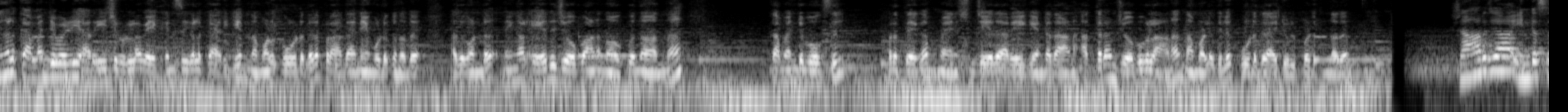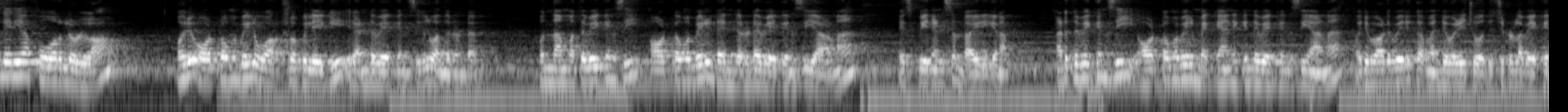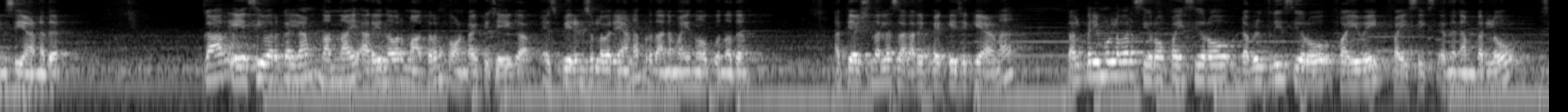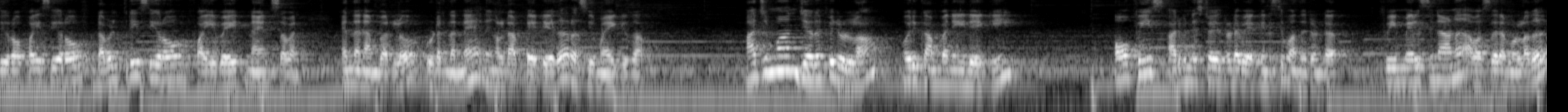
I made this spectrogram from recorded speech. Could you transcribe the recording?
നിങ്ങൾ കമന്റ് വഴി അറിയിച്ചിട്ടുള്ള വേക്കൻസികൾക്കായിരിക്കും നമ്മൾ കൂടുതൽ പ്രാധാന്യം കൊടുക്കുന്നത്. അതുകൊണ്ട് നിങ്ങൾ ഏത് ജോബാണ് നോക്കുന്നതെന്ന് കമന്റ് ബോക്സിൽ പ്രത്യേകം മെൻഷൻ ചെയ്ത് അറിയിക്കേണ്ടതാണ്. അത്തരം ജോബുകളാണ് നമ്മൾ ഇതിൽ കൂടുതലായിട്ട് ഉൾപ്പെടുത്തുന്നത്. ഷാർജ ഇൻഡസ്ട്രിയൽ ഏരിയ ഫോറിലുള്ള ഒരു ഓട്ടോമൊബൈൽ വർക്ക്ഷോപ്പിലേക്ക് രണ്ട് വേക്കൻസികൾ വന്നിട്ടുണ്ട്. ഒന്നാമത്തെ വേക്കൻസി ഓട്ടോമൊബൈൽ ഡെൻഡറുടെ വേക്കൻസിയാണ്. എക്സ്പീരിയൻസ് ഉണ്ടായിരിക്കണം. അടുത്ത വേക്കൻസി ഓട്ടോമൊബൈൽ മെക്കാനിക്കിന്റെ വേക്കൻസിയാണ് ഒരുപാട് പേര് കമന്റ് വഴി ചോദിച്ചിട്ടുള്ള വേക്കൻസിയാണിത് കാർ എ സി വർക്കെല്ലാം നന്നായി അറിയുന്നവർ മാത്രം കോൺടാക്റ്റ് ചെയ്യുക. എക്സ്പീരിയൻസ് ഉള്ളവരെയാണ് പ്രധാനമായും നോക്കുന്നത്. അത്യാവശ്യം നല്ല സാലറി പാക്കേജ് ഒക്കെയാണ്. താല്പര്യമുള്ളവർ zero five zero double three zero five eight five six എന്ന നമ്പറിലോ zero five zero double three zero five eight nine seven എന്ന നമ്പറിലോ ഉടൻ തന്നെ നിങ്ങളുടെ അപ്ഡേറ്റ് ചെയ്ത് റെസ്യൂം അയക്കുക അജ്മാൻ ജെറഫിലുള്ള ഒരു കമ്പനിയിലേക്ക് ഓഫീസ് അഡ്മിനിസ്ട്രേറ്ററുടെ വേക്കൻസി വന്നിട്ടുണ്ട്. ഫീമെയിൽസിനാണ് അവസരമുള്ളത്.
